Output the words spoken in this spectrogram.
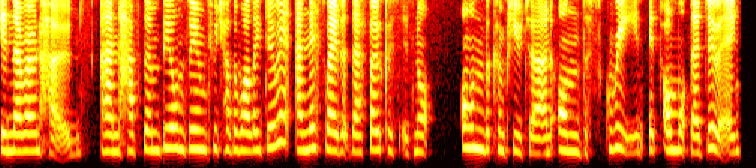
in their own homes and have them be on Zoom to each other while they do it. And this way, that their focus is not on the computer and on the screen, it's on what they're doing,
